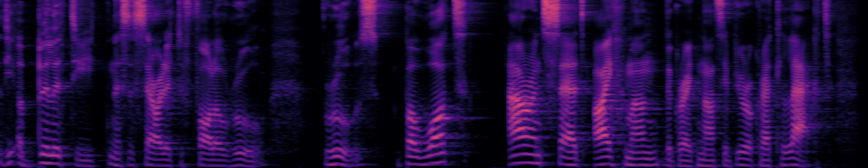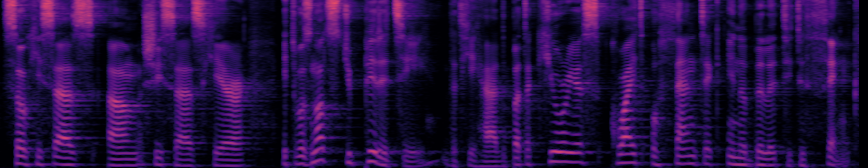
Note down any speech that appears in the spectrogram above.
the ability necessarily to follow rule, rules, but what Arendt said Eichmann, the great Nazi bureaucrat, lacked. So he says, um, she says here, it was not stupidity that he had, but a curious, quite authentic inability to think.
